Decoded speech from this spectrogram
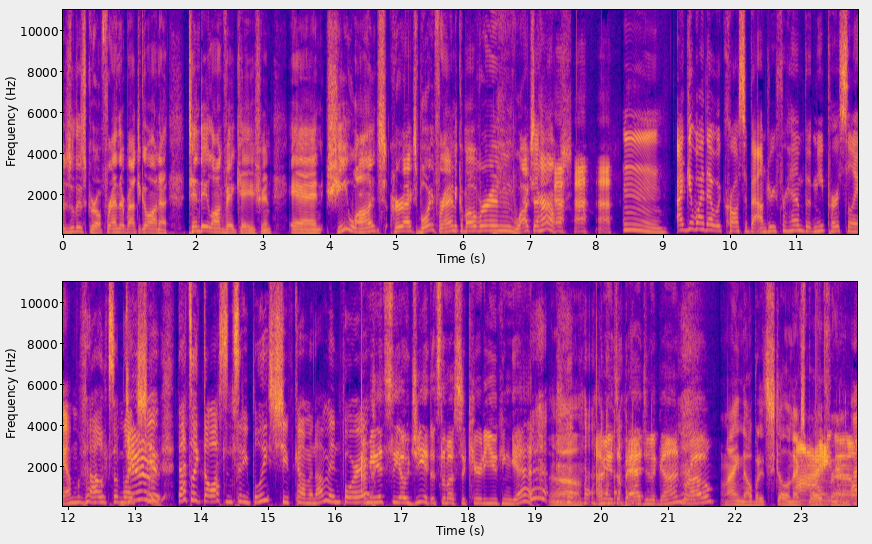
He lives with his girlfriend. They're about to go on a 10 day long vacation, and she wants her ex boyfriend to come over and watch the house. Mm, I get why that would cross a boundary for him, but me personally, I'm with Alex. I'm like, Dude. shoot, that's like the Austin City Police Chief coming. I'm in for it. I mean, it's the OG. It's the most security you can get. Oh, I mean, it's a badge and a gun, bro. I know, but it's still an ex boyfriend. I know. I-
